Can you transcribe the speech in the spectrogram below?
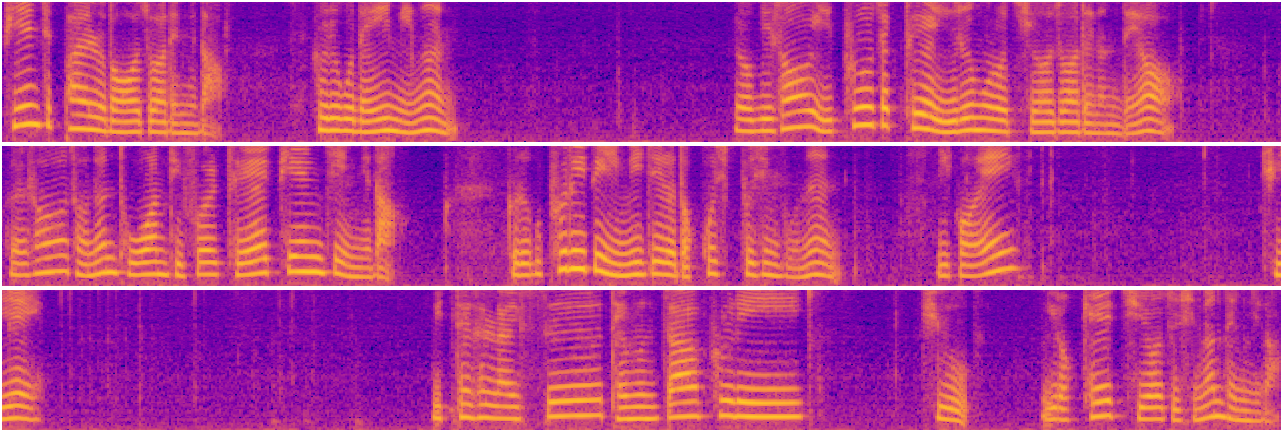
png 파일로 넣어줘야 됩니다. 그리고 네이밍은 여기서 이 프로젝트의 이름으로 지어줘야 되는데요. 그래서 저는 도원 디폴트의 png입니다. 그리고 프리뷰 이미지를 넣고 싶으신 분은 이거에 뒤에 밑에 슬라이스 대문자 프리 뷰 이렇게 지어주시면 됩니다.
